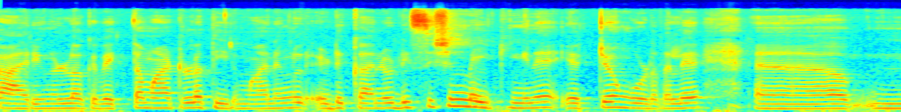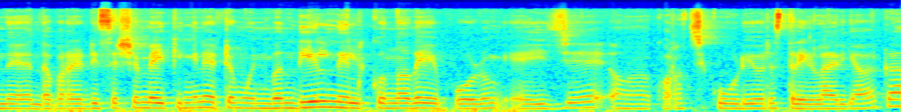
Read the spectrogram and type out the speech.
കാര്യങ്ങളിലൊക്കെ വ്യക്തമായിട്ടുള്ള തീരുമാനങ്ങൾ എടുക്കാനോ ഡിസിഷൻ മേക്കിങ്ങിന് ഏറ്റവും കൂടുതൽ എന്താ പറയുക ഡിസിഷൻ മേക്കിങ്ങിന് ഏറ്റവും മുൻപന്തിയിൽ നിൽക്കുന്നത് എപ്പോഴും ഏജ് കുറച്ച് കൂടിയൊരു സ്ത്രീകളായിരിക്കും. അവർക്ക്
